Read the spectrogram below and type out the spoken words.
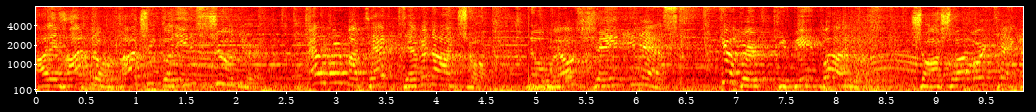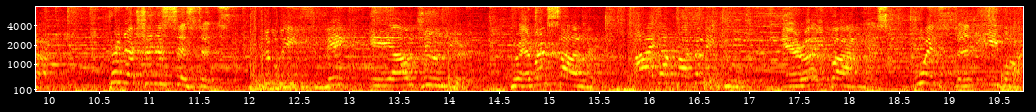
Alejandro Hachi Godinez Jr., Elmer Matet Devin Ancho, Noel Shane Inez, Gilbert Gibi Barrios, Joshua Ortega. Production assistants, Luis Vic Iao Jr., Bremer Salve, Ida Patalicu, Era Ibanez, Winston Ibon,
